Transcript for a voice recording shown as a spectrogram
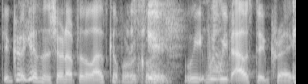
dude, Craig hasn't shown up for the last couple Dude. recordings. We, we we've ousted Craig.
